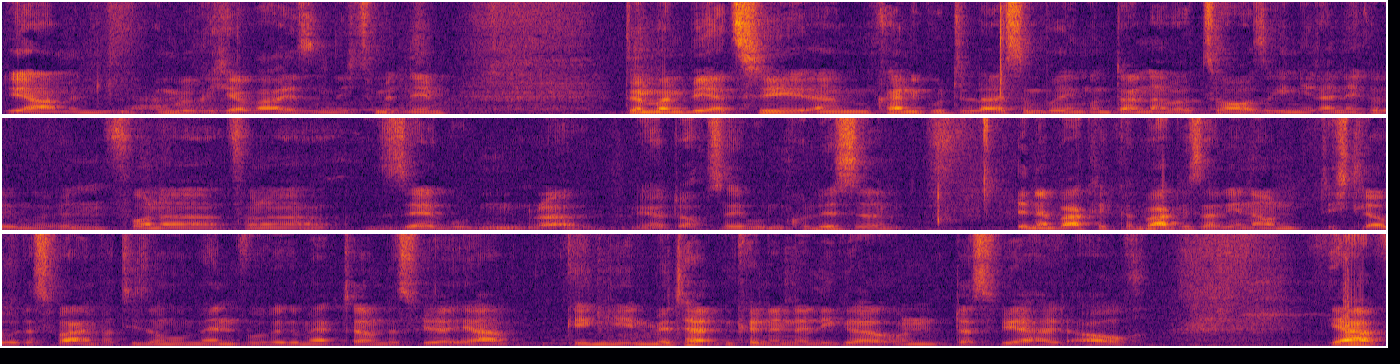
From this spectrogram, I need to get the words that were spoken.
ja, wenn unglücklicherweise nichts mitnehmen dann beim BRC ähm, keine gute Leistung bringen und dann aber zu Hause gegen die rhein gewinnen vor einer, vor einer sehr guten, oder ja doch sehr guten Kulisse in der Barclays, Barclays Arena. Und ich glaube, das war einfach dieser Moment, wo wir gemerkt haben, dass wir ja gegen jeden mithalten können in der Liga und dass wir halt auch ja,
